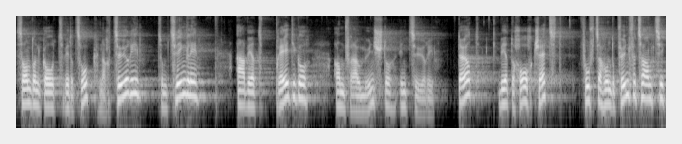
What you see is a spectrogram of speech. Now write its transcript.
sondern geht wieder zurück nach Zürich zum Zwingli. Er wird Prediger am Frau Münster in Zürich. Dort wird er hoch geschätzt. 1525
